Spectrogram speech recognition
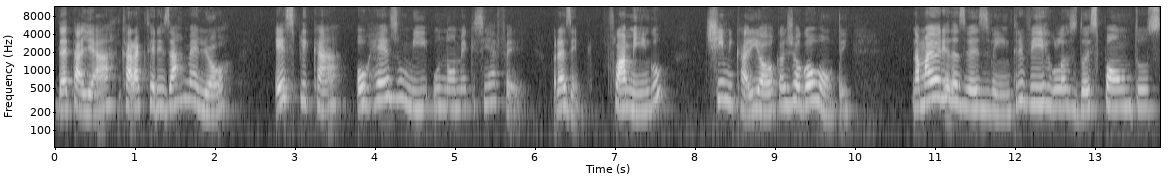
detalhar, caracterizar melhor, explicar ou resumir o nome a que se refere. Por exemplo, Flamengo time carioca jogou ontem. Na maioria das vezes vem entre vírgulas, dois pontos,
